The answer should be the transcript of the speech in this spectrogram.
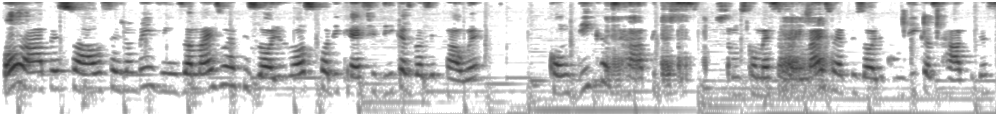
Olá, pessoal, sejam bem-vindos a mais um episódio do nosso podcast Dicas Base Power com dicas rápidas. Estamos começando aí mais um episódio com dicas rápidas.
